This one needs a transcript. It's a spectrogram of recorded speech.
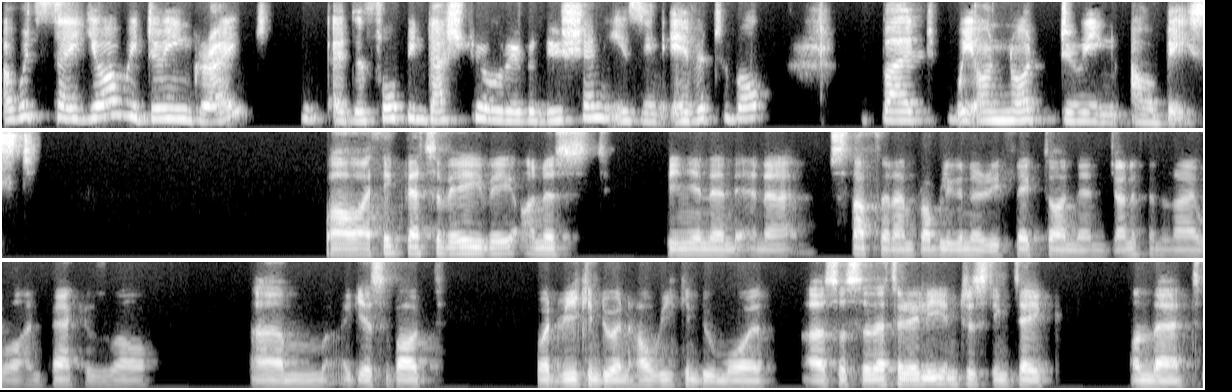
I would say, yeah, we're doing great. Uh, the fourth industrial revolution is inevitable, but we are not doing our best. Well, I think that's a very, very honest opinion and, and uh, stuff that I'm probably going to reflect on, and Jonathan and I will unpack as well. Um, I guess about what we can do and how we can do more. Uh, so, so that's a really interesting take on that.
